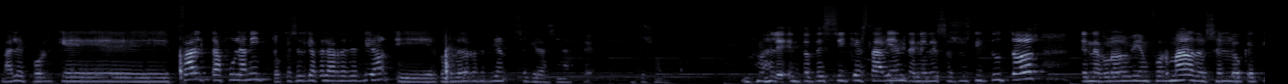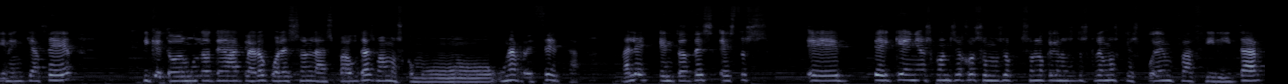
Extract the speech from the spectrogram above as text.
¿vale? Porque falta fulanito, que es el que hace la recepción, y el control de recepción se queda sin hacer. Pues eso. Vale, entonces sí que está bien tener esos sustitutos, tenerlos bien formados en lo que tienen que hacer y que todo el mundo tenga claro cuáles son las pautas, vamos, como una receta, ¿vale? Entonces estos eh, pequeños consejos somos lo- son lo que nosotros creemos que os pueden facilitar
